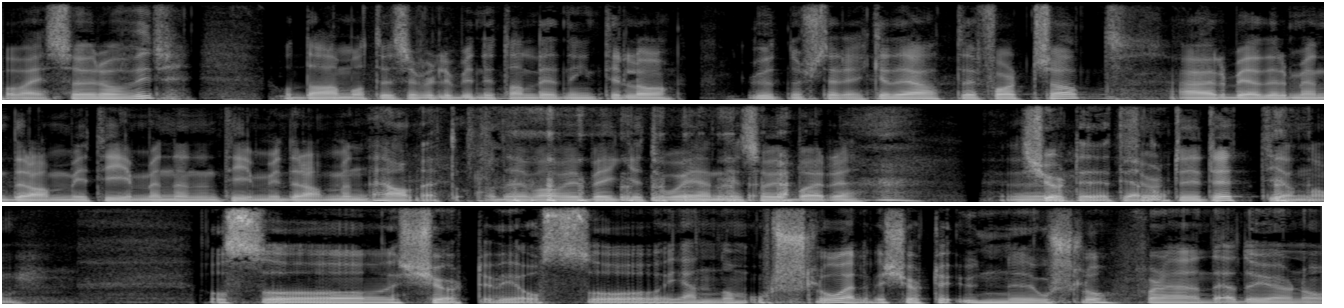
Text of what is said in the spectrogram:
på vei sørover. Og da måtte vi selvfølgelig benytte anledningen til å understreke det at det fortsatt er bedre med en dram i timen enn en time i Drammen. ja, nettopp. Og det var vi begge to enige så vi bare uh, Kjørte rett gjennom. Kjørte rett gjennom. Og så kjørte vi også gjennom Oslo, eller vi kjørte under Oslo, for det er det du gjør nå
